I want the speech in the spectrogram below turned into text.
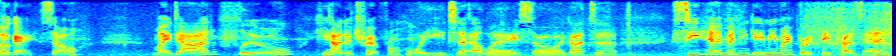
Okay, so my dad flew. He had a trip from Hawaii to LA, so I got to see him and he gave me my birthday present.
